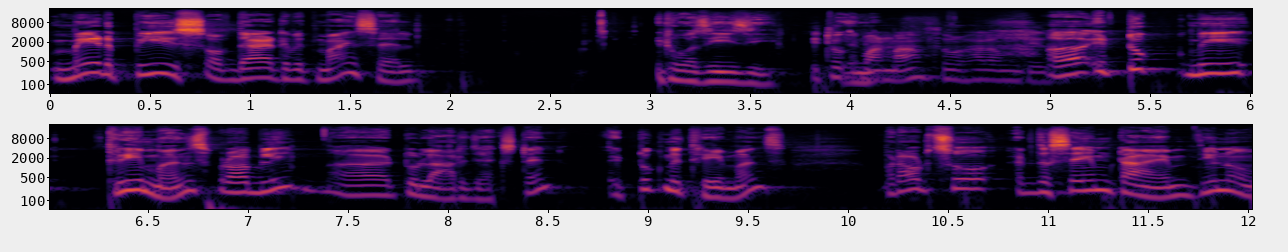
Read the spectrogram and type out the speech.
made a piece of that with myself, it was easy. It took one month or how long did Uh, it took me three months, probably, uh, to large extent. It took me three months, but also at the same time, you know,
